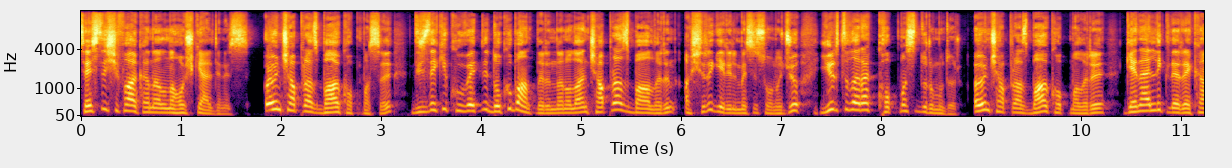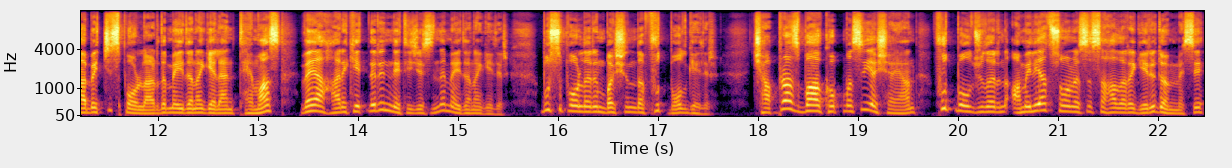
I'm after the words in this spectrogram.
Sesli Şifa kanalına hoş geldiniz. Ön çapraz bağ kopması, dizdeki kuvvetli doku bantlarından olan çapraz bağların aşırı gerilmesi sonucu yırtılarak kopması durumudur. Ön çapraz bağ kopmaları genellikle rekabetçi sporlarda meydana gelen temas veya hareketlerin neticesinde meydana gelir. Bu sporların başında futbol gelir. Çapraz bağ kopması yaşayan futbolcuların ameliyat sonrası sahalara geri dönmesi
